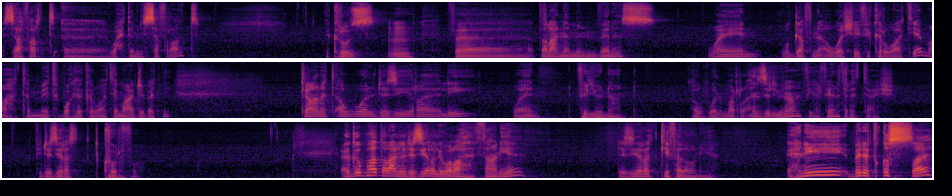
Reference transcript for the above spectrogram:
سافرت آه واحدة من السفرات كروز. مم. فطلعنا من فينيس وين وقفنا أول شيء في كرواتيا. ما اهتميت بوقتها كرواتيا ما عجبتني. كانت أول جزيرة لي وين؟ في اليونان. أول مرة أنزل اليونان في 2013 في جزيرة كورفو. عقبها طلعنا الجزيرة اللي وراها الثانية جزيرة كيفالونيا. هني بدت قصة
